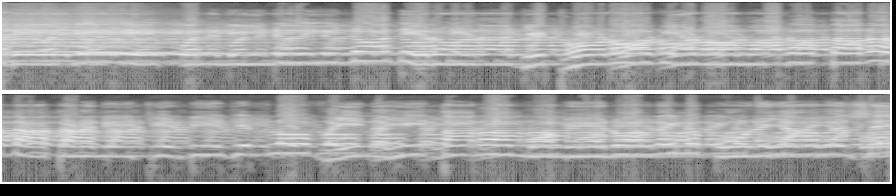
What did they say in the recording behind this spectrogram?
અરે રે, પનલી નઈ નો દેરોણા જેઠોડો બેણો મારો, તારો દાંતણની ચીડી જેટલો ભઈ નહીં, તારો મોમેરો લઈને કોણ આવશે?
